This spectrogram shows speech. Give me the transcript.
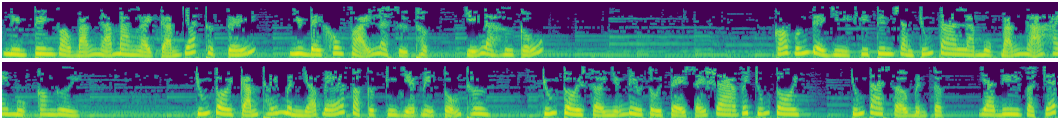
Niềm tin vào bản ngã mang lại cảm giác thực tế, nhưng đây không phải là sự thật, chỉ là hư cấu. Có vấn đề gì khi tin rằng chúng ta là một bản ngã hay một con người? Chúng tôi cảm thấy mình nhỏ bé và cực kỳ dễ bị tổn thương. Chúng tôi sợ những điều tồi tệ xảy ra với chúng tôi. Chúng ta sợ bệnh tật, già đi và chết.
